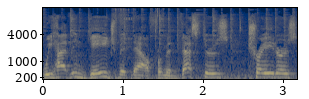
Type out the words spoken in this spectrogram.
We have engagement now from investors, traders,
